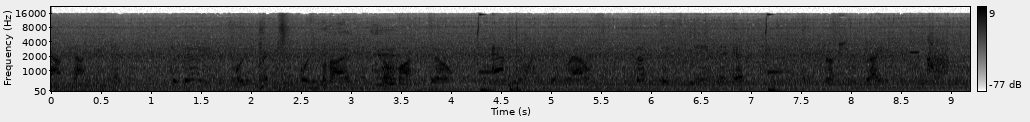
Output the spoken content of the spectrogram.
downtown unit. Civilians reporting for 245 and Pillbox Hill. Ambulance en route. Suspect fleeing the STC construction site.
